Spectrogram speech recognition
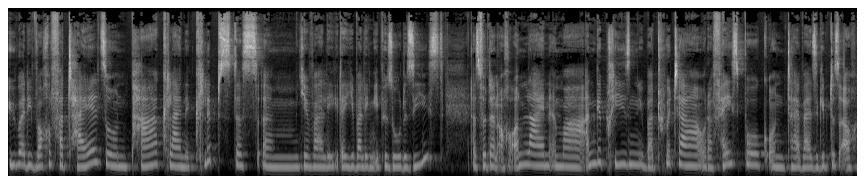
über die Woche verteilt so ein paar kleine Clips des, ähm, jeweilig, der jeweiligen Episode siehst. Das wird dann auch online immer angepriesen über Twitter oder Facebook und teilweise gibt es auch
